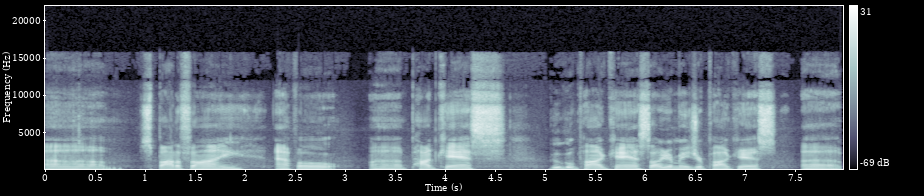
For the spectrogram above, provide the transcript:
um, Spotify, Apple uh, Podcasts, Google Podcasts, all your major podcast uh,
